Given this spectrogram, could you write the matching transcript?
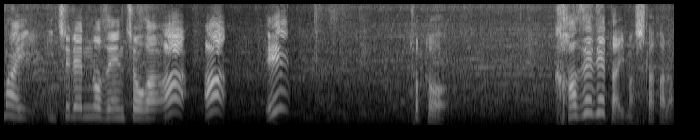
まあ一連の前兆がああえ？ちょっと風出た今下から。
